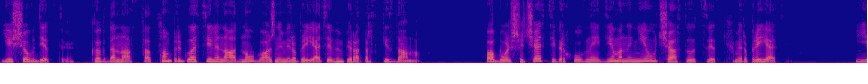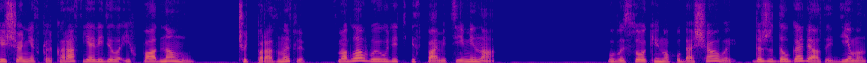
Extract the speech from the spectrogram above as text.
еще в детстве, когда нас с отцом пригласили на одно важное мероприятие в императорский замок. По большей части верховные демоны не участвуют в светских мероприятиях. Еще несколько раз я видела их по одному. Чуть поразмыслив, смогла выудить из памяти имена. Высокий, но худощавый, даже долговязый демон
